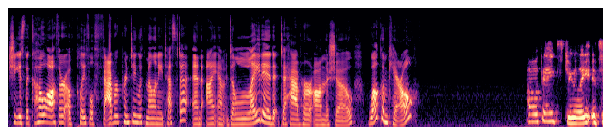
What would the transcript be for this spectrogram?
She is the co author of Playful Fabric Printing with Melanie Testa and I am delighted to have her on the show. Welcome, Carol. Oh, thanks, Julie. It's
